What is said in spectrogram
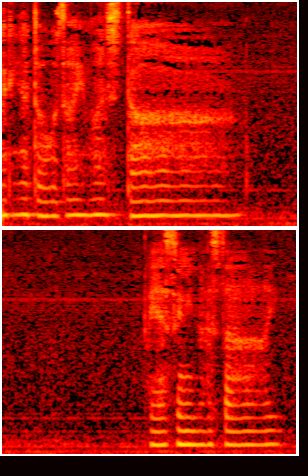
ありがとうございました。おやすみなさい。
